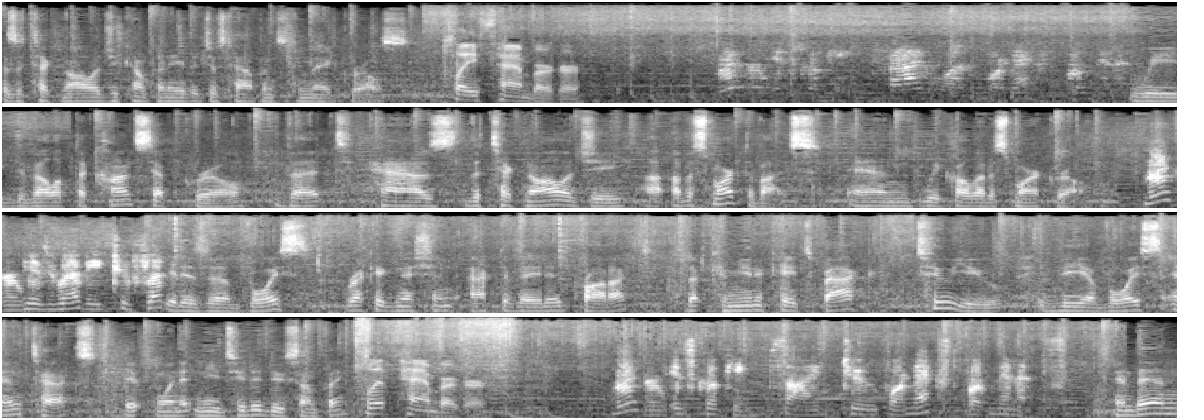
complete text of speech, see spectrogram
as a technology company that just happens to make grills. Place hamburger. We developed a concept grill that has the technology uh, of a smart device, and we call it a smart grill. Burger is ready to flip. It is a voice recognition activated product that communicates back to you via voice and text it, when it needs you to do something. Flip hamburger. Burger is cooking side two for next 4 minutes. And then,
